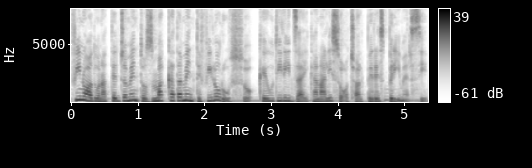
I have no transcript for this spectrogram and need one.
fino ad un atteggiamento smaccatamente filorusso che utilizza i canali social per esprimersi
